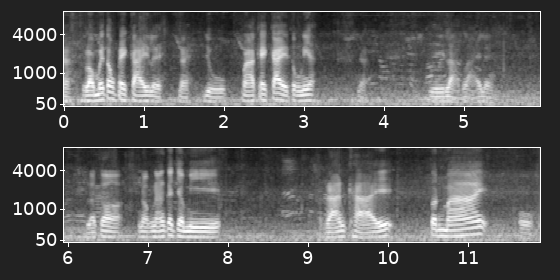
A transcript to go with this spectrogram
นะเราไม่ต้องไปไกลเลยนะอยู่มาใกล้ ๆ ตรงเนี้ยนะมีหลากหลายเลย แล้วก็นอกนั้นก็จะมีร้านขายต้นไม้ โอ้โห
